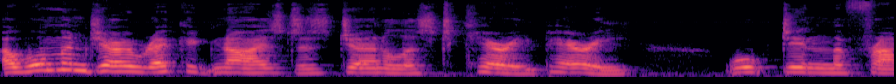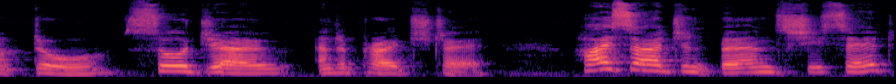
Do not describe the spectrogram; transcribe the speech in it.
A woman Jo recognised as journalist Kerry Perry walked in the front door, saw Jo, and approached her. Hi, Sergeant Burns, she said.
